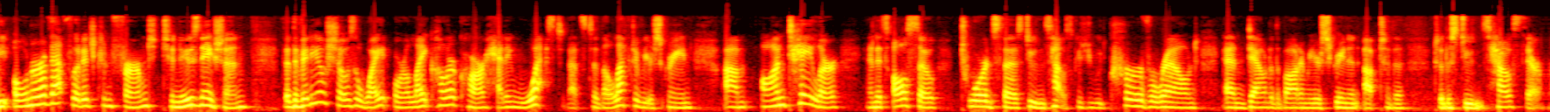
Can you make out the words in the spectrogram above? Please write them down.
The owner of that footage confirmed to News Nation that the video shows a white or a light color car heading west. That's to the left of your screen um, on Taylor, and it's also towards the student's house because you would curve around and down to the bottom of your screen and up to the to the student's house there.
